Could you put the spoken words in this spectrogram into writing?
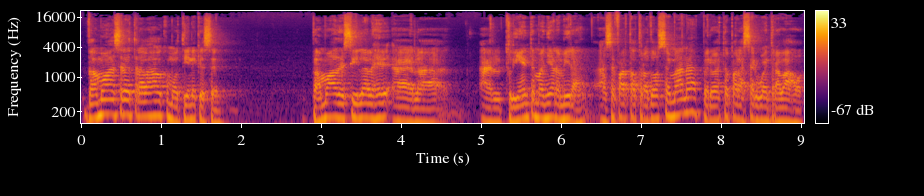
vamos a hacer el trabajo como tiene que ser. Vamos a decirle al, al cliente mañana, mira, hace falta otras dos semanas, pero esto es para hacer buen trabajo.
